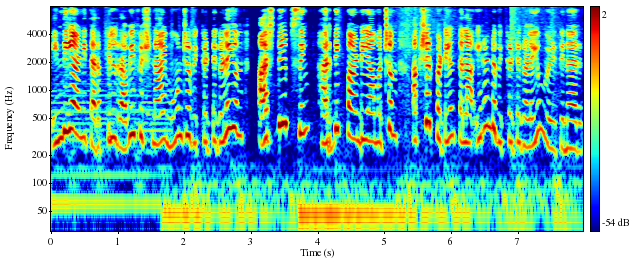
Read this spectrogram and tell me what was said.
இந்திய அணி தரப்பில் ரவி பிஷ்னாய் மூன்று விக்கெட்டுகளையும் அர்ஷ்தீப் சிங் ஹர்திக் பாண்டியா மற்றும் அக்ஷர் பட்டேல் தலா இரண்டு விக்கெட்டுகளையும் வீழ்த்தினர்.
